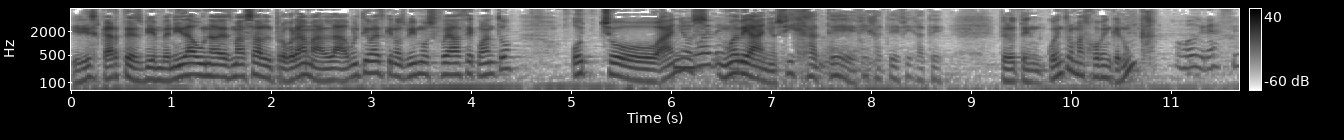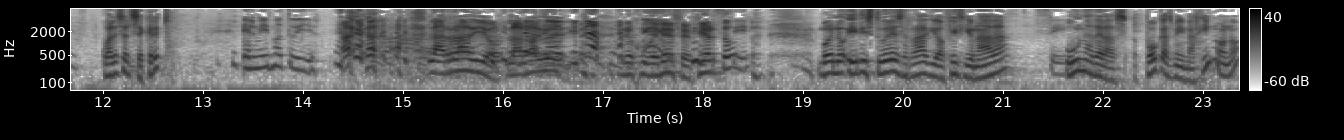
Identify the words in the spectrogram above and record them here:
Iris Cartes, bienvenida una vez más al programa. La última vez que nos vimos fue hace cuánto? Ocho años, Nueve. nueve años. Fíjate, fíjate, fíjate. Pero te encuentro más joven que nunca. Oh, gracias. ¿Cuál es el secreto? El mismo tuyo. La radio, la La radio radio. rejuvenece, ¿cierto? Sí. Bueno, Iris, tú eres radio aficionada. Sí. Una de las pocas, me imagino, ¿no?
